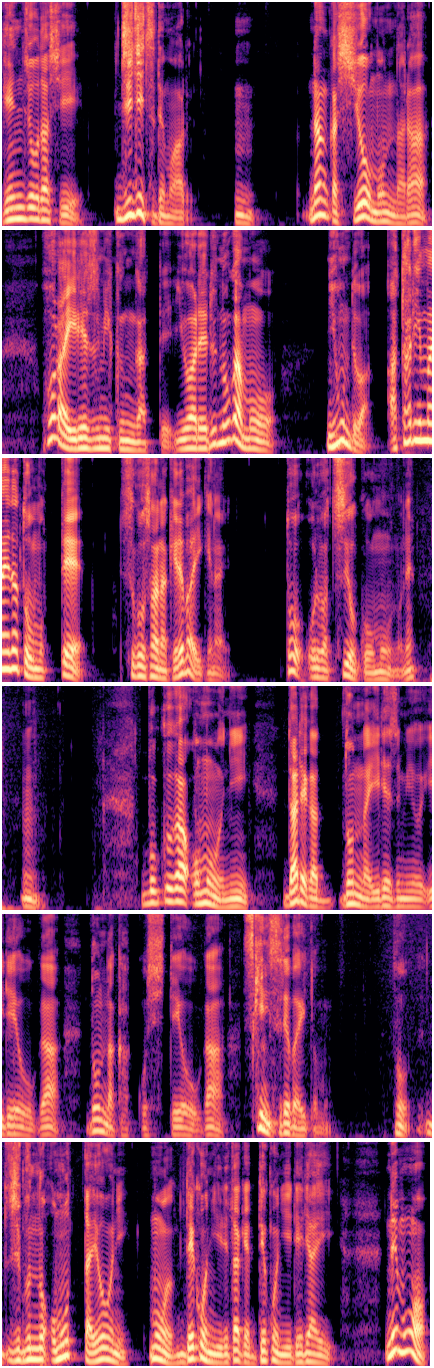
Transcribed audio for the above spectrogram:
現状だし事実でもある。うん。なんかしようもんならほら入れ墨くんがって言われるのがもう日本では当たり前だと思って過ごさなければいけないと俺は強く思うのね。うん。僕が思うに誰がどんな入れ墨を入れようがどんな格好してようが好きにすればいいと思う。そう。自分の思ったようにもうデコに入れたきゃデコに入れりゃいい。でも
